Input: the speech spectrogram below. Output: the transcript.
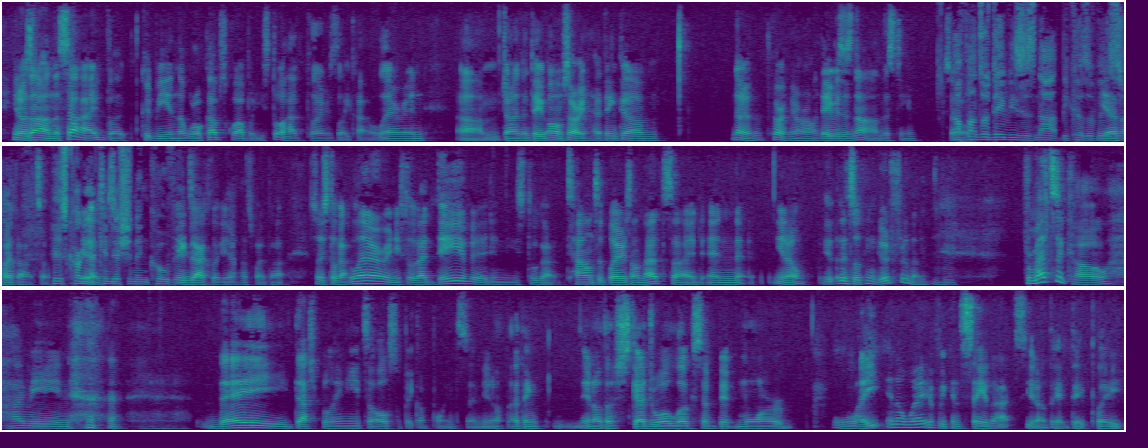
you know is not on the side but could be in the World Cup squad, but you still have players like Cyle Larin, um, Jonathan Davies. Oh, I'm sorry, I think. Um, no, correct me if I'm wrong. Davis is not on this team. So Alfonso Davies is not because of his yeah, that's what I uh, thought. So, his cardiac yeah, condition and COVID. Exactly. Yeah, that's what I thought. So you still got Larry, and you still got David, and you still got talented players on that side, and you know it, it's looking good for them. Mm-hmm. For Mexico, I mean. they desperately need to also pick up points. And, you know, I think, you know, the schedule looks a bit more light in a way, if we can say that. You know, they, they play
